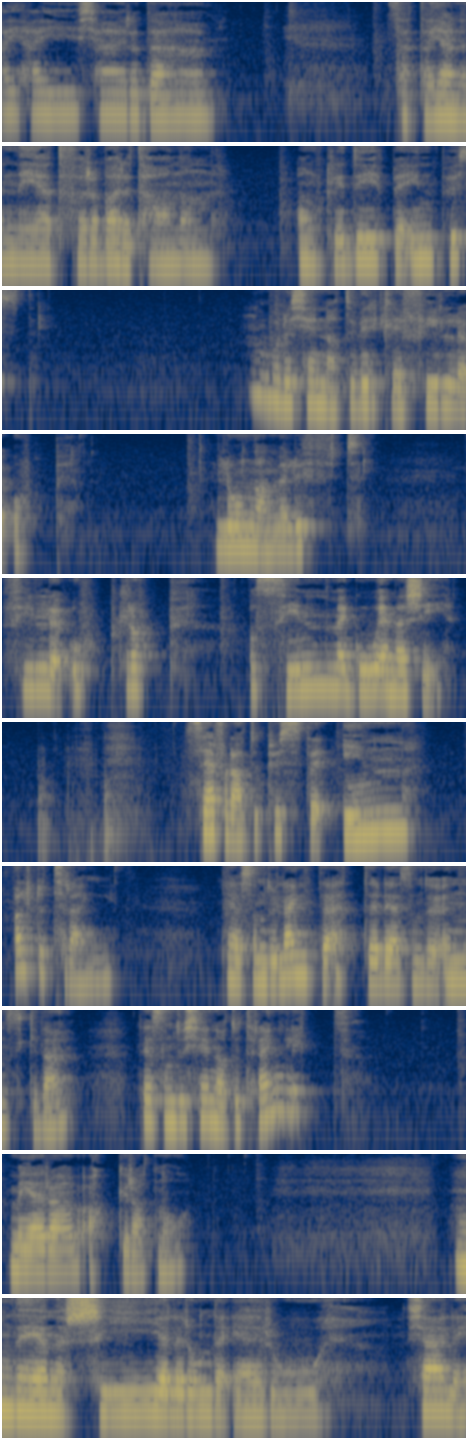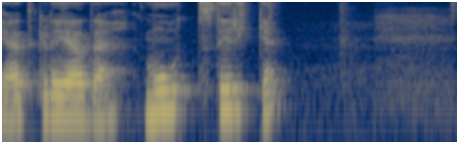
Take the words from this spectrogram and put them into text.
Hei, hei, kjære deg. Sett deg gjerne ned for å bare ta noen ordentlig dype innpust. Hvor du kjenner at du virkelig fyller opp lungene med luft. Fyller opp kropp og sinn med god energi. Se for deg at du puster inn alt du trenger det som du lengter etter, det som du ønsker deg. Det som du kjenner at du trenger litt mer av akkurat nå. Om det er energi, eller om det er ro, kjærlighet, glede, mot, styrke.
